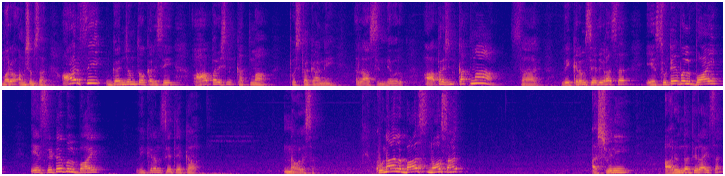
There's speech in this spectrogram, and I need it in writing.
మరో అంశం సార్. ఆర్సి గంజంతో కలిసి ఆపరేషన్ కత్మా పుస్తకాన్ని రాసింది ఎవరు ఆపరేషన్ కత్మా సార్. విక్రమ్ సేది కాదు sir. A suitable boy a suitable boy Vikram Seth యొక్క నవల sir. Kunal Basu no sir. Ashwini Arundhati Roy sir.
